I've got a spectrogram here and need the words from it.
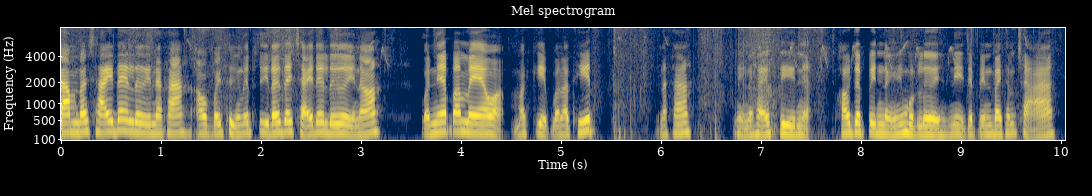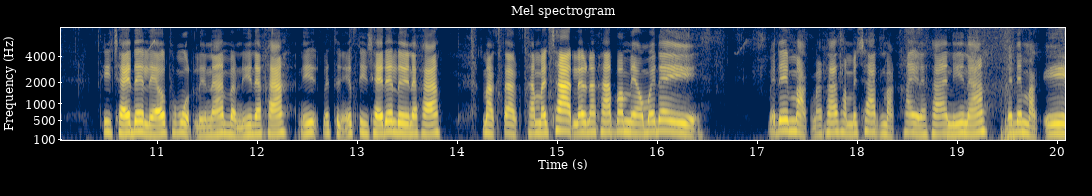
ดำๆแล้วใช้ได้เลยนะคะ เอาไปถึง FC แล้วได้ใช้ได้เลยเนาะวันนี้ป้าแมวอะมาเก็บวันอาทิตย์นะคะนี่นะคะ FC เนี่ยเขาจะเป็นอย่างนี้หมดเลย นี่จะเป็นใบช้ำฉาที่ใช้ได้แล้วทั้งหมดเลยนะ แบบนี้นะคะนี่ไปถึง FC ใช้ได้เลยนะคะ หมักจากธรรมชาติแล้วนะคะป้าแมวไม่ได้ไม่ได้หมักนะคะ ธรรมชาติหมักให้นะคะอันนี้นะไม่ได้หมักเอง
